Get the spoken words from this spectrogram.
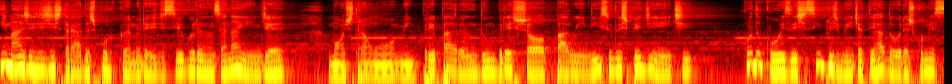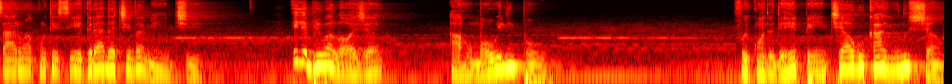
Imagens registradas por câmeras de segurança na Índia mostram um homem preparando um brechó para o início do expediente quando coisas simplesmente aterradoras começaram a acontecer gradativamente. Ele abriu a loja, arrumou e limpou. Foi quando de repente algo caiu no chão.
